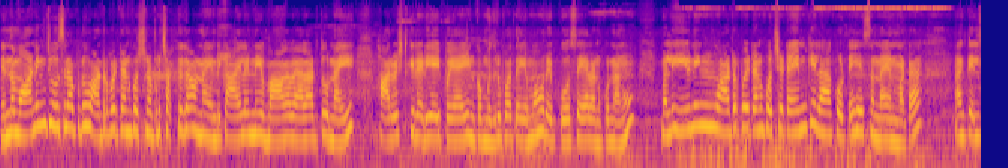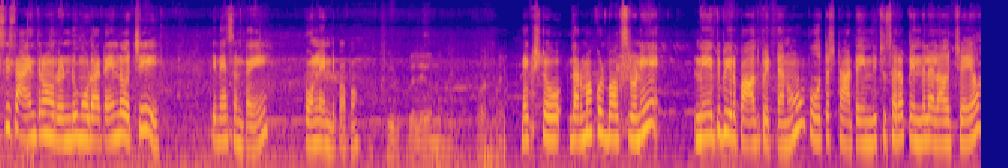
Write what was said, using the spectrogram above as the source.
నిన్న మార్నింగ్ చూసినప్పుడు వాటర్ పెట్టడానికి వచ్చినప్పుడు చక్కగా ఉన్నాయండి. కాయలన్నీ బాగా వేలాడుతూ ఉన్నాయి. హార్వెస్ట్కి రెడీ అయిపోయాయి. ఇంకా ముదిరిపోతాయేమో రేపు కోసేయాలనుకున్నాను. మళ్ళీ ఈవినింగ్ వాటర్ పోయటానికి వచ్చే టైంకి ఇలా కొట్టేసి ఉన్నాయన్నమాట. నాకు తెలిసి సాయంత్రం రెండు మూడు ఆ టైంలో వచ్చి తినేసి ఉంటాయి. పోన్లేండి పాపం. నెక్స్ట్ ధర్మాకుల్ బాక్స్లోని నేతి బీర పాదు పెట్టాను. పూత స్టార్ట్ అయింది. చూసారా పెందలు ఎలా వచ్చాయో?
